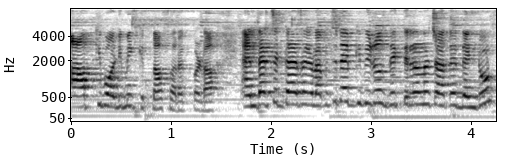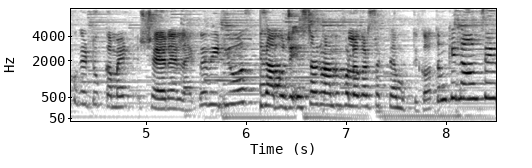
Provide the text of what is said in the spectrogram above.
आपकी बॉडी में कितना फ़र्क पड़ा। एंड दैट्स इट गाइस अगर आप इसी टाइप की वीडियोस देखते रहना चाहते हैं then don't forget to comment share and like my videos आप मुझे इंस्टाग्राम पे फॉलो कर सकते हैं मुक्ति गौतम के नाम से।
